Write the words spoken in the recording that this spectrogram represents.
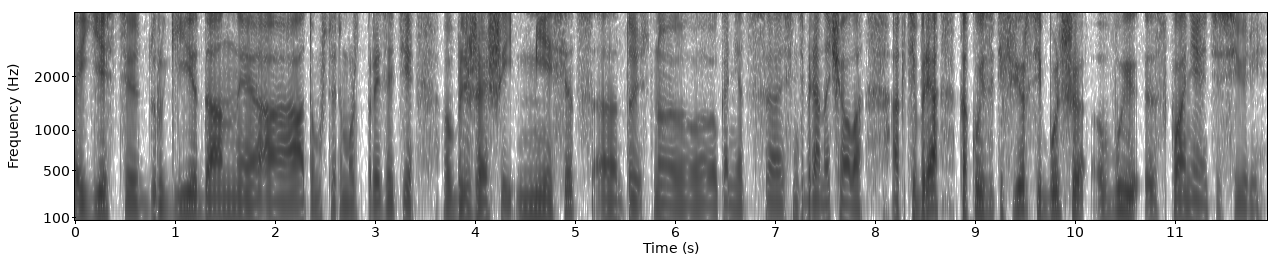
Есть другие данные о, о том, что это может произойти в ближайший месяц, то есть ну, конец сентября, начало октября. Какой из этих версий больше вы склоняетесь, Юрий?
